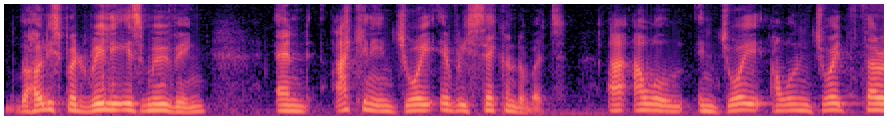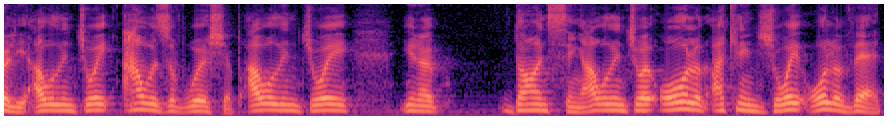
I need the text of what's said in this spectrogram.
the Holy Spirit really is moving, and I can enjoy every second of it. I, I will enjoy. I will enjoy it thoroughly. I will enjoy hours of worship. I will enjoy, you know, dancing. I will enjoy all of. I can enjoy all of that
